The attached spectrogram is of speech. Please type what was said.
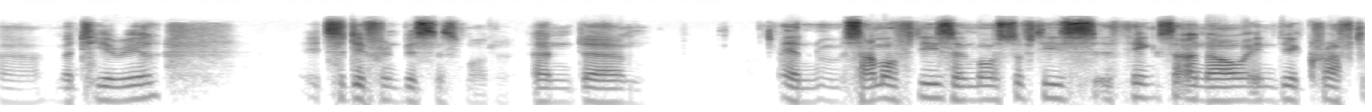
uh, material. It's a different business model. And um, and some of these and most of these things are now in the Kraft,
